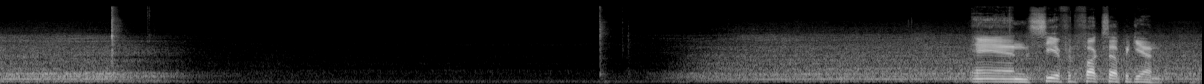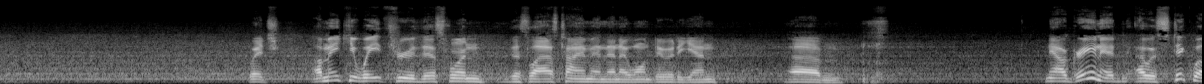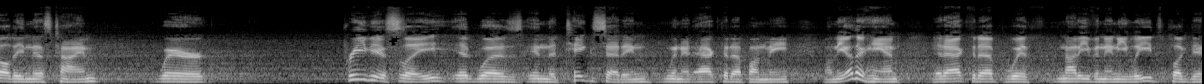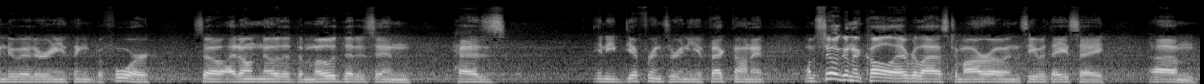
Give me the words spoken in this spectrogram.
And see if it fucks up again. Which I'll make you wait through this one this last time and then I won't do it again. Um, now, granted, I was stick welding this time where previously it was in the TIG setting when it acted up on me. On the other hand, it acted up with not even any leads plugged into it or anything before. So I don't know that the mode that it's in has any difference or any effect on it. I'm still going to call Everlast tomorrow and see what they say. Um,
